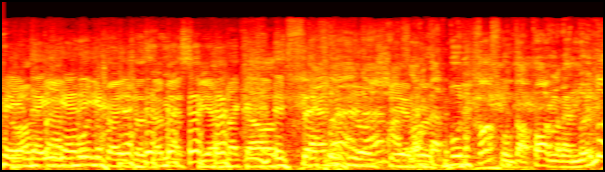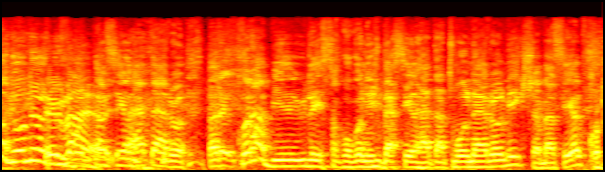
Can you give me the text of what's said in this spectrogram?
Jó, érdek, igen, Monika és az MSZP-nek az sérült. Monika azt mondta a parlamentben, hogy nagyon örül, hogy beszélhet erről. Mert korábbi ülésszakokon is beszélhetett volna erről, mégsem beszél. Akkor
